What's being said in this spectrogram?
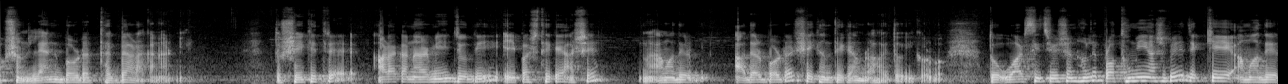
অপশন ল্যান্ড বর্ডার থাকবে আরাকান আর্মি তো সেই ক্ষেত্রে আরাকান আর্মি যদি এই পাশ থেকে আসে, আমাদের আদার বর্ডার সেখান থেকে আমরা হয়তো ই করব। তো ওয়ার সিচুয়েশন হলে প্রথমেই আসবে যে কে আমাদের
